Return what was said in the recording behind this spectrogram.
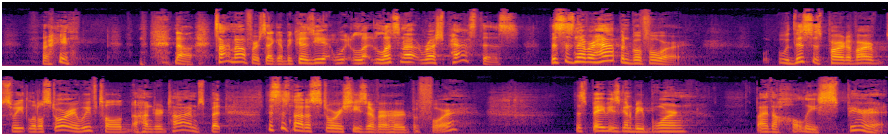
right? Now, time out for a second because you, let's not rush past this. This has never happened before. This is part of our sweet little story we've told a hundred times, but this is not a story she's ever heard before. This baby is going to be born by the Holy Spirit.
